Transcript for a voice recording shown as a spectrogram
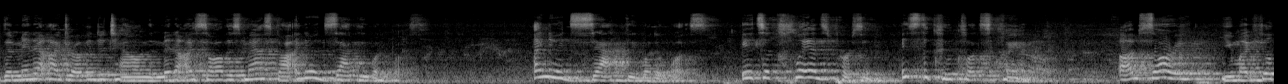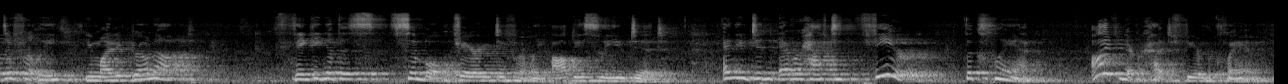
the minute I drove into town, the minute I saw this mascot, I knew exactly what it was. I knew exactly what it was. It's a Klans person. It's the Ku Klux Klan. I'm sorry, you might feel differently. You might have grown up thinking of this symbol very differently. Obviously, you did. And you didn't ever have to fear the Klan. I've never had to fear the Klan,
